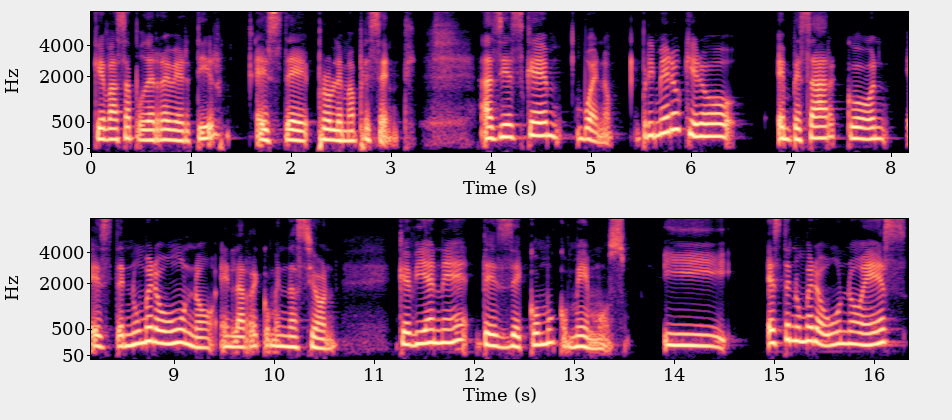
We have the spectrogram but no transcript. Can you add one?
que vas a poder revertir este problema presente. Así es que, bueno, primero quiero empezar con este número uno en la recomendación que viene desde cómo comemos. Y este número uno es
